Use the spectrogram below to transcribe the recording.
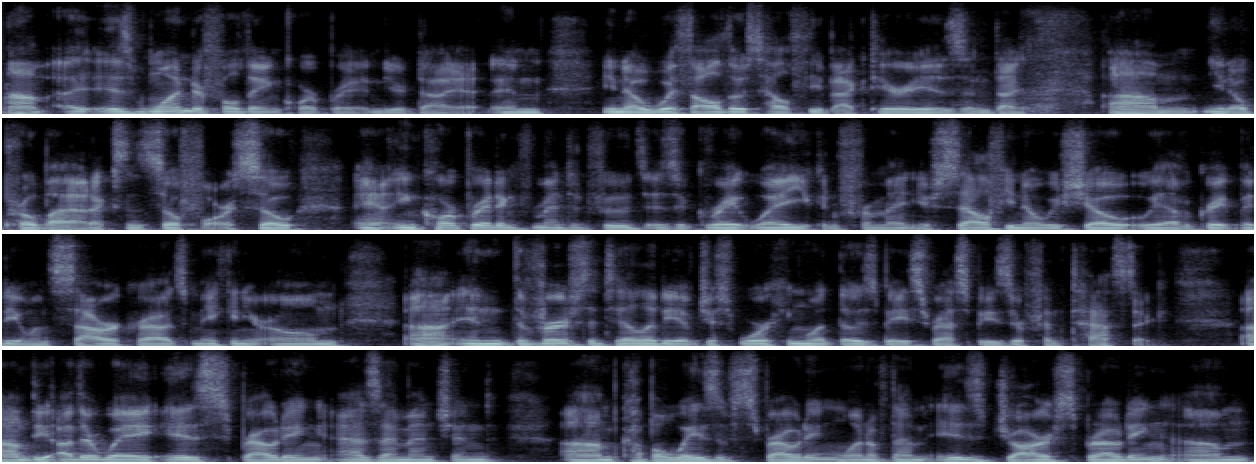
um, is wonderful to incorporate into your diet. And you know with all those healthy bacterias and um, you know probiotics and so forth. So uh, incorporating fermented foods is a great way. You can ferment yourself. You know we show we have a great video on sauerkrauts making your own uh, and the versatility of just working with those base recipes are fantastic. Um, the other way is sprouting as i mentioned a um, couple ways of sprouting. One of them is jar sprouting. Um,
